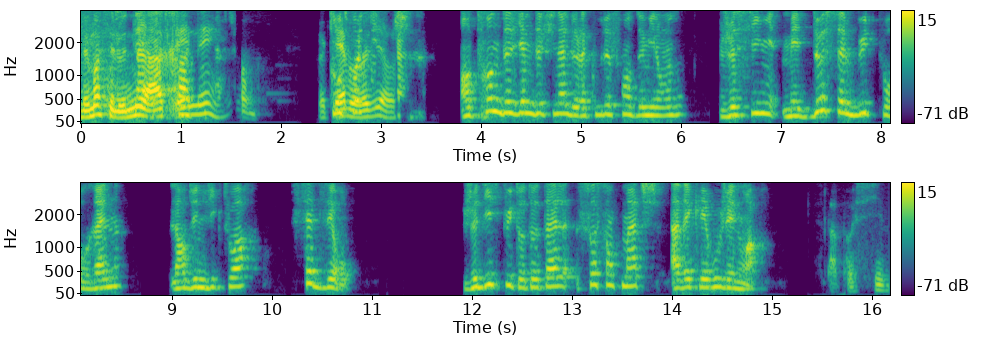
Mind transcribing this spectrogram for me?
mais moi, c'est le nez à Accra. Ok, bon, vas-y. En 32e de finale de la Coupe de France 2011, je signe mes deux seuls buts pour Rennes lors d'une victoire 7-0. Je dispute au total 60 matchs avec les Rouges et Noirs. C'est pas possible.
